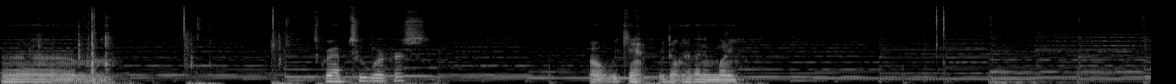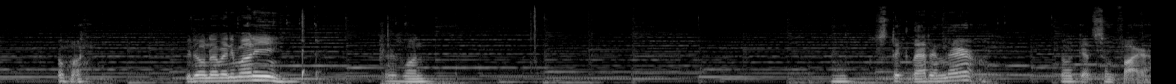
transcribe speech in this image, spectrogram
Um, let's grab two workers. Oh, we can't. We don't have any money. On. We don't have any money. There's one. And stick that in there. It gets some fire.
